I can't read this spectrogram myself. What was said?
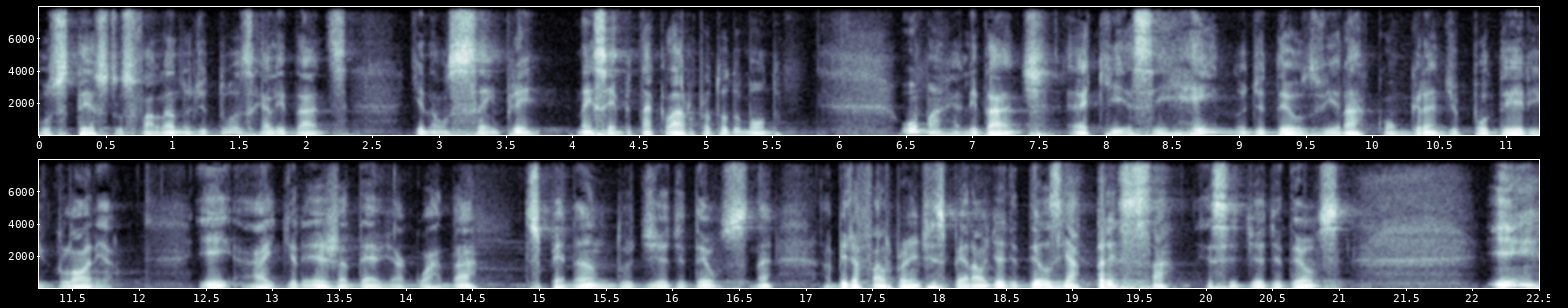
os textos falando de duas realidades que não sempre nem sempre está claro para todo mundo. Uma realidade é que esse reino de Deus virá com grande poder e glória, e a igreja deve aguardar, esperando o dia de Deus. Né? A Bíblia fala para a gente esperar o dia de Deus e apressar esse dia de Deus. E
